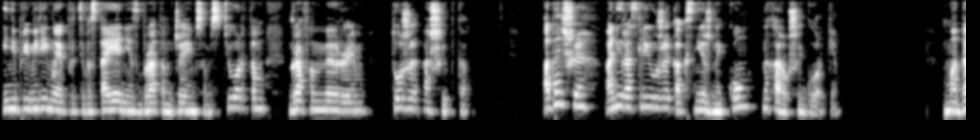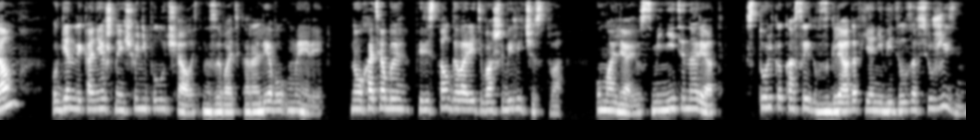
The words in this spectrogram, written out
И непримиримое противостояние с братом Джеймсом Стюартом, графом Мерреем, тоже ошибка. А дальше они росли уже как снежный ком на хорошей горке. Мадам, у Генри, конечно, еще не получалось называть королеву Мэри, но хотя бы перестал говорить «Ваше Величество». Умоляю, смените наряд. Столько косых взглядов я не видел за всю жизнь.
